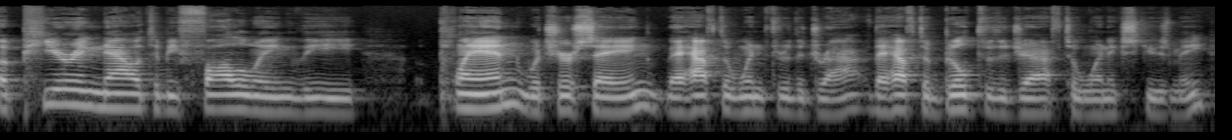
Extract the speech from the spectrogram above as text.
appearing now to be following the plan, which you're saying they have to win through the draft. They have to build through the draft to win, excuse me.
